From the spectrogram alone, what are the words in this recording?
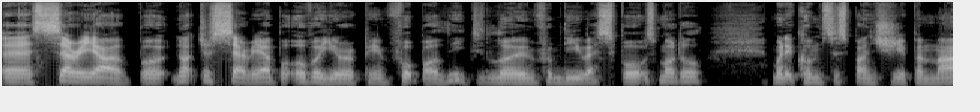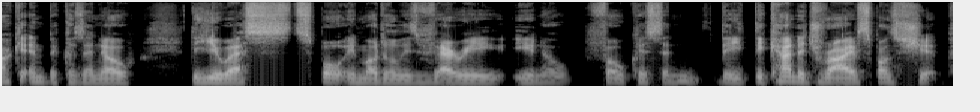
uh, Serie A, but not just Serie A, but other European football leagues learn from the US sports model when it comes to sponsorship and marketing? Because I know the US sporting model is very, you know, focused and they, they kind of drive sponsorship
